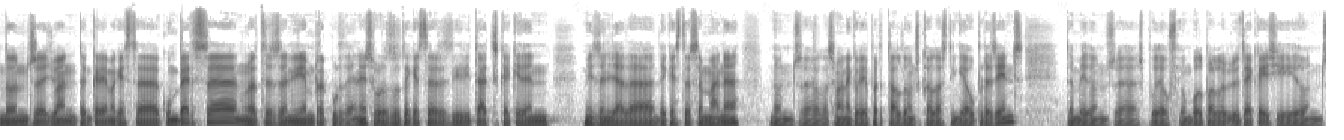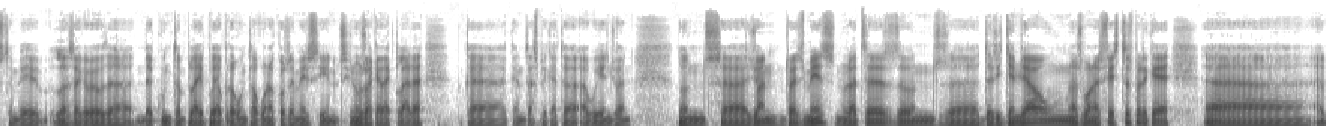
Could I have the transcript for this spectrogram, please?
doncs eh, Joan, tancarem aquesta conversa. Nosaltres anirem recordant, eh, sobretot aquestes activitats que queden més enllà d'aquesta setmana, doncs eh, la setmana que ve per tal doncs, que les tingueu presents també doncs, es podeu fer un vol per la biblioteca i així doncs, també les acabeu de, de contemplar i podeu preguntar alguna cosa més si, si no us ha quedat clara que, que ens ha explicat avui en Joan. Doncs, eh, Joan, res més. Nosaltres doncs, eh, desitgem ja unes bones festes perquè eh,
